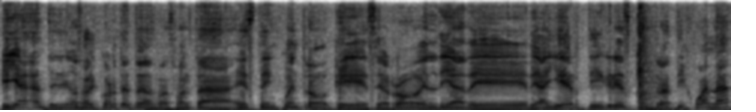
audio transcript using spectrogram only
Y ya antes de irnos al corte, todavía nos falta este encuentro que cerró el día de, de ayer, Tigres contra Tijuana.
